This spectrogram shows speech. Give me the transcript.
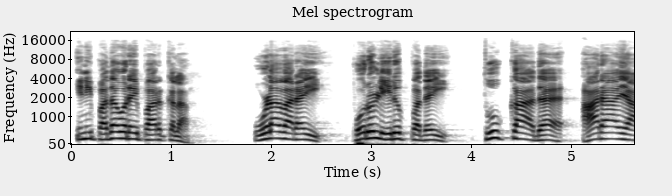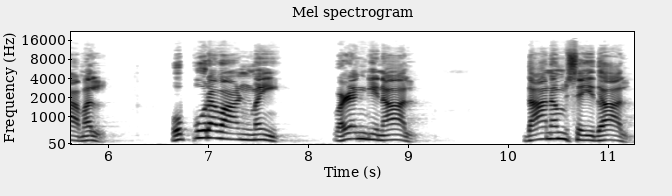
இனி பதவுரை பார்க்கலாம். உளவரை பொருள் இருப்பதை தூக்காத ஆராயாமல் ஒப்புரவாண்மை வழங்கினால் தானம் செய்தால்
